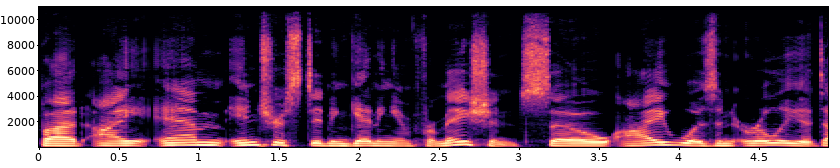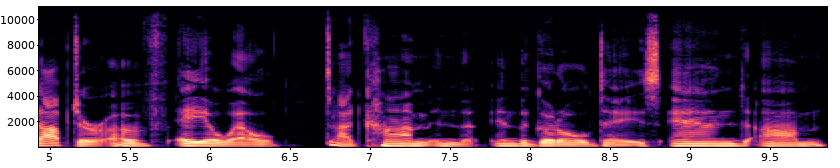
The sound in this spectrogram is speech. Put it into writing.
but I am interested in getting information. So I was an early adopter of AOL.com in the in the good old days, and um,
